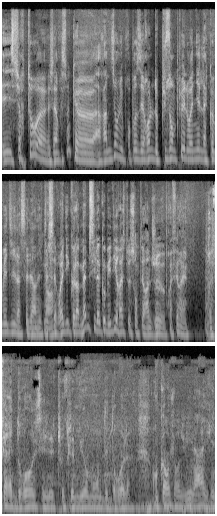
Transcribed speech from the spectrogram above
Et surtout, euh, j'ai l'impression que à Ramsey, on lui propose des rôles de plus en plus éloignés de la comédie là ces derniers Mais temps. c'est vrai, Nicolas, même si la comédie reste son terrain de jeu préféré. Je préfère être drôle, c'est le truc le mieux au monde d'être drôle. Encore aujourd'hui, là, j'ai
